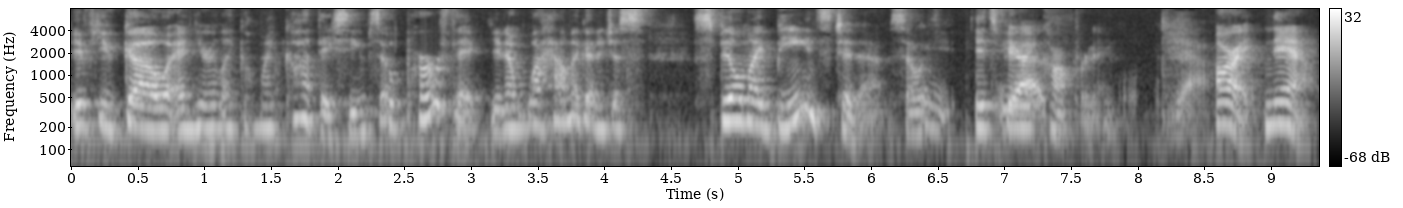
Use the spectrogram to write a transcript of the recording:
if you go and you're like, oh my God, they seem so perfect. You know, well, how am I going to just spill my beans to them? So it's, very yes. comforting. Yeah. All right, now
